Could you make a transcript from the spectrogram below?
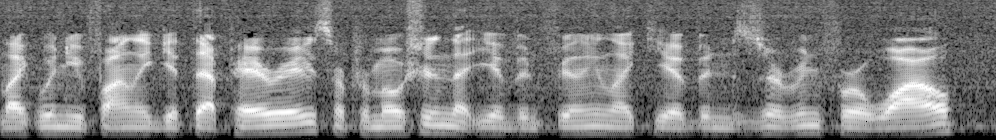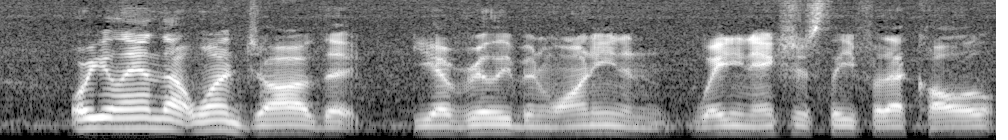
Like when you finally get that pay raise or promotion that you have been feeling like you have been deserving for a while, or you land that one job that you have really been wanting and waiting anxiously for that call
